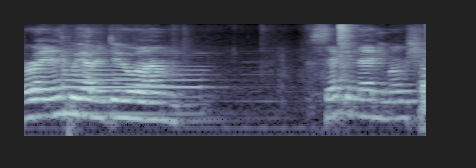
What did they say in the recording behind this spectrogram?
All right, I think we got to do um, second that emotion.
